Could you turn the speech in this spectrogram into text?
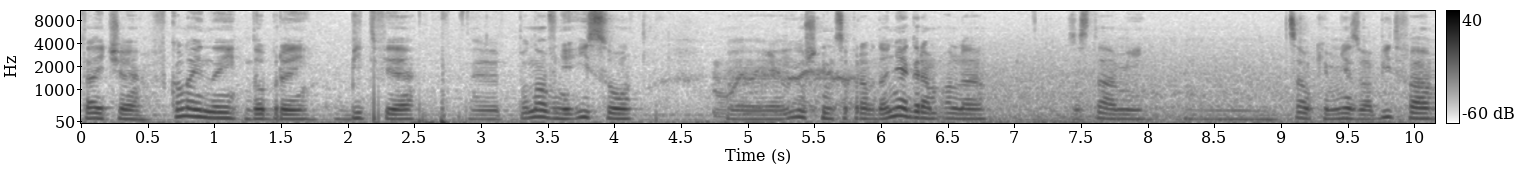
witajcie w kolejnej dobrej bitwie. E, Ponownie ISU. E, Już nim co prawda nie gram, ale została mi mm, całkiem niezła bitwa.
